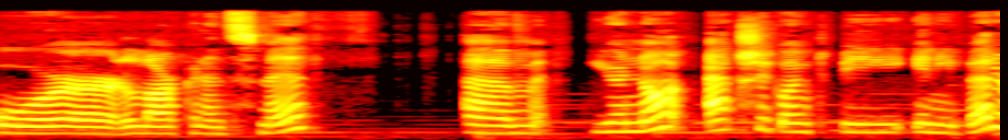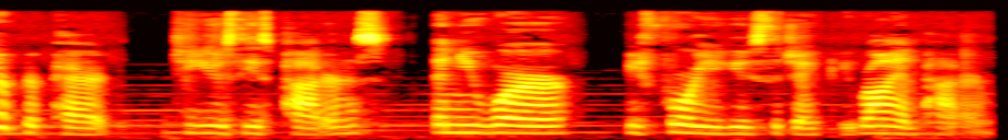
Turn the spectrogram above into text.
or Larkin and Smith, um, you're not actually going to be any better prepared to use these patterns than you were before you used the J.P. Ryan pattern.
